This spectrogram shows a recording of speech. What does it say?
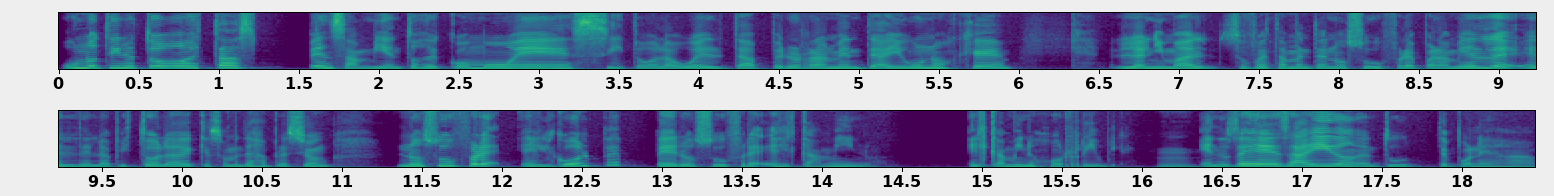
Uno tiene todos estos pensamientos de cómo es y toda la vuelta, pero realmente hay unos que el animal supuestamente no sufre. Para mí el de, el de la pistola de que sometes a presión no sufre el golpe, pero sufre el camino. El camino es horrible. Mm. Entonces es ahí donde tú te pones a,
